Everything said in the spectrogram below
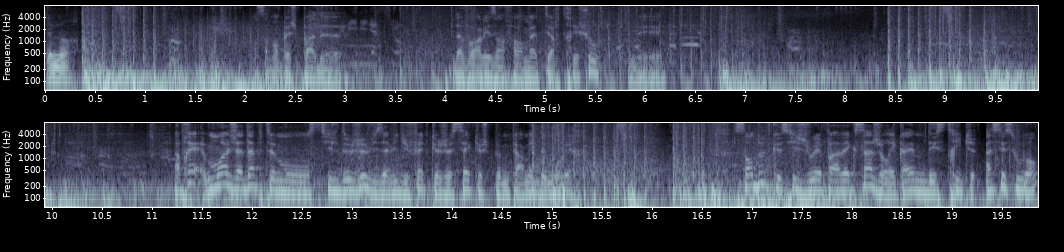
c'est mort. Bon, ça m'empêche pas de d'avoir les informateurs très chauds, mais. Après, moi j'adapte mon style de jeu vis-à-vis du fait que je sais que je peux me permettre de mourir. Sans doute que si je jouais pas avec ça, j'aurais quand même des streaks assez souvent.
